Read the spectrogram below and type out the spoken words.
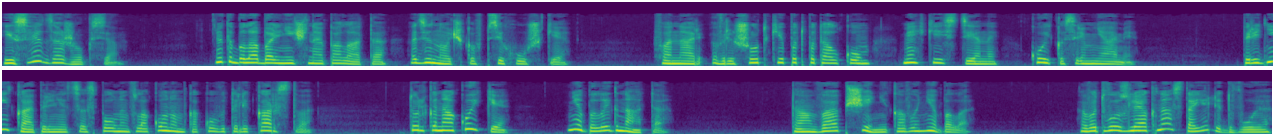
И свет зажегся. Это была больничная палата, одиночка в психушке. Фонарь в решетке под потолком, мягкие стены, койка с ремнями. Перед ней капельница с полным флаконом какого-то лекарства. Только на койке не было Игната. Там вообще никого не было. Вот возле окна стояли двое.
